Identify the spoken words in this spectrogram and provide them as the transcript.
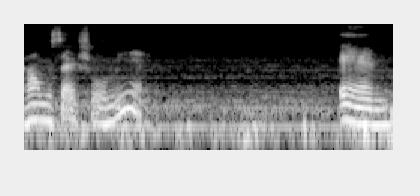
homosexual men, and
